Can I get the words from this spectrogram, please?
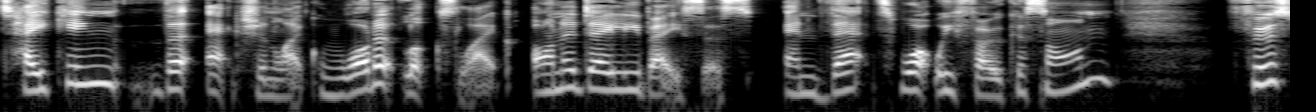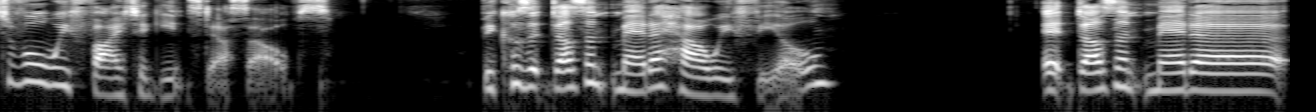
taking the action, like what it looks like on a daily basis, and that's what we focus on, first of all, we fight against ourselves because it doesn't matter how we feel. It doesn't matter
